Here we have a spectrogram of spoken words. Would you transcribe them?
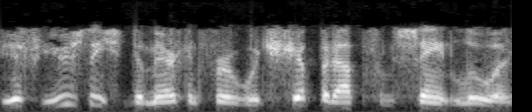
Usually, the American Fur would ship it up from St. Louis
